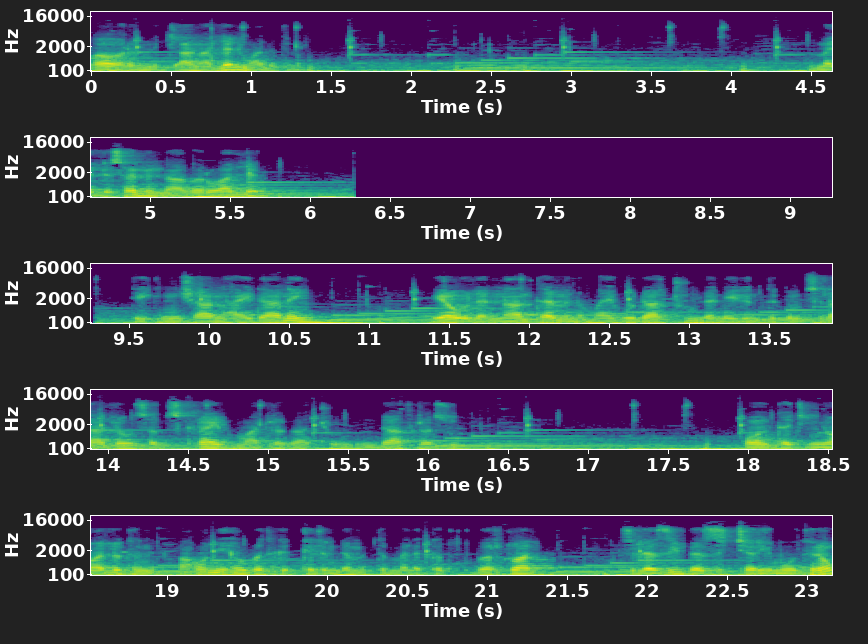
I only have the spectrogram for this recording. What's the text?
power እንጫናለን ማለት ነው። መልሰን እናበረዋለን። ቴክኒሻን ሃይደር ነኝ። ያው ለእናንተ ምንም አይጎዳችሁም፣ ለእኔ ግን ጥቅም ስላለው subscribe ማድረጋችሁን እንዳትረሱ። on ተጭኘዋለሁ። አሁን ይኸው በትክክል እንደምትመለከቱት በርቷል። ስለዚህ በዚች ሪሞት ነው።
